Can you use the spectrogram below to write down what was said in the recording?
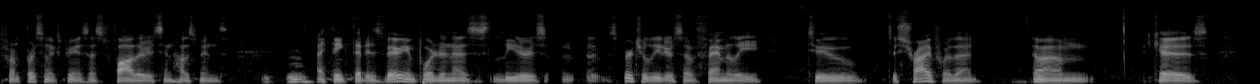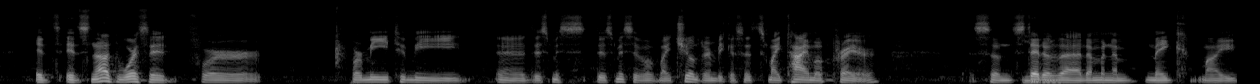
from personal experience as fathers and husbands. Mm-hmm. I think that is very important as leaders, uh, spiritual leaders of family, to to strive for that. Um, because it's it's not worth it for for me to be uh, dismiss, dismissive of my children because it's my time of prayer. So instead mm-hmm. of that, I'm gonna make my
